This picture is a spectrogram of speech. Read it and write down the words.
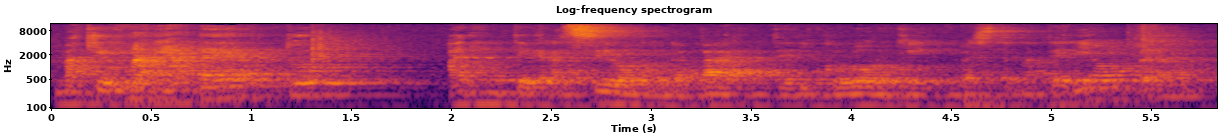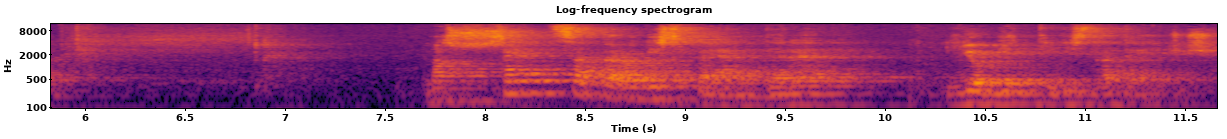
ma che rimane aperto ad integrazioni da parte di coloro che in queste materie operano, ma senza però disperdere gli obiettivi strategici.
